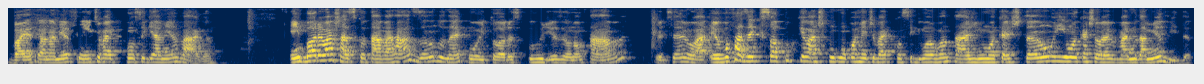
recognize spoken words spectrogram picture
Vai entrar na minha frente e vai conseguir a minha vaga. Embora eu achasse que eu estava arrasando, né, com oito horas por dia, eu não estava. Eu disse, eu, eu vou fazer aqui só porque eu acho que um concorrente vai conseguir uma vantagem em uma questão e uma questão vai, vai mudar a minha vida.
